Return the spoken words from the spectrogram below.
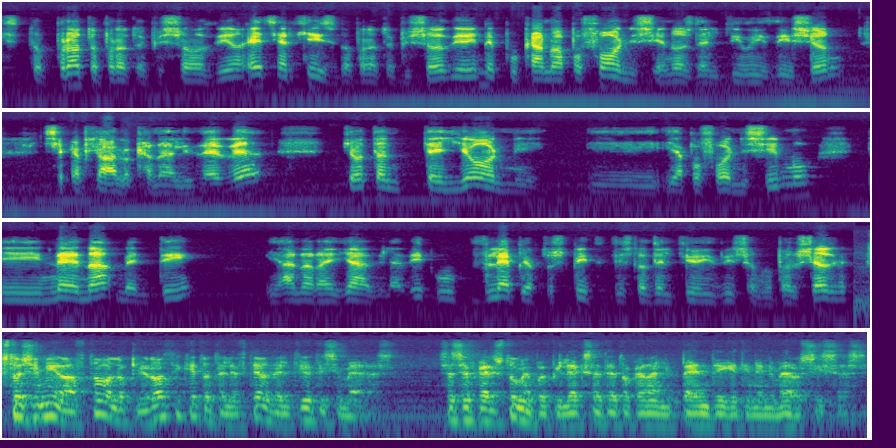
στο πρώτο πρώτο επεισόδιο, έτσι αρχίζει το πρώτο επεισόδιο, είναι που κάνω αποφώνηση ενός δελτίου ειδήσεων, σε κάποιο άλλο κανάλι βέβαια, και όταν τελειώνει η, η αποφώνησή μου, η Νένα Μεντή, η Άννα Ραγιά δηλαδή, που βλέπει από το σπίτι της το δελτίο ειδήσεων που παρουσιάζει. Στο σημείο αυτό ολοκληρώθηκε το τελευταίο δελτίο της ημέρας. Σας ευχαριστούμε που επιλέξατε το κανάλι 5 για την ενημέρωσή σας.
